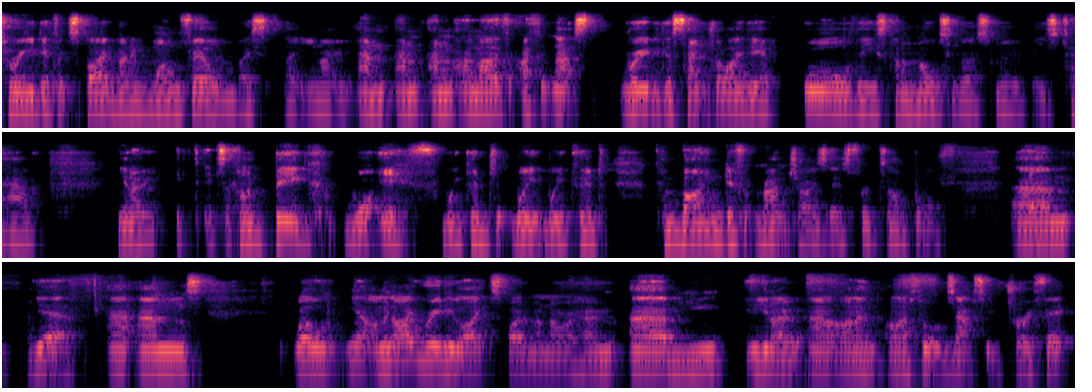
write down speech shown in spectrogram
three different Spider-Man in one film, basically, you know, and and and and I, I think that's really the central idea of all these kind of multiverse movies to have you know it, it's a kind of big what if we could we, we could combine different franchises for example. Um yeah and well yeah i mean i really liked spider-man no way home. Um you know and, and, I, thought it was absolutely terrific.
